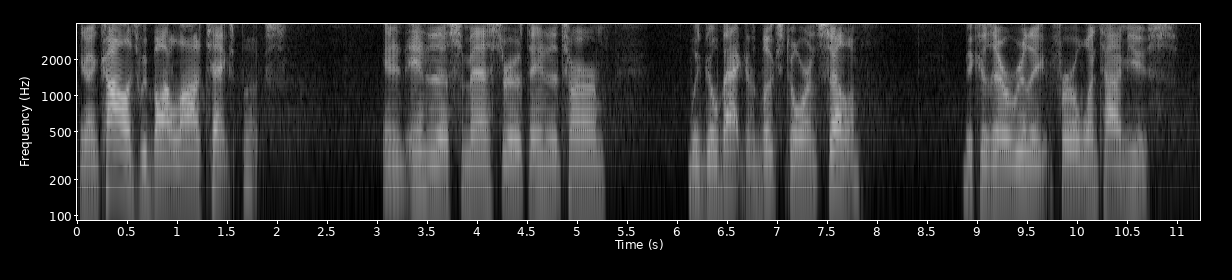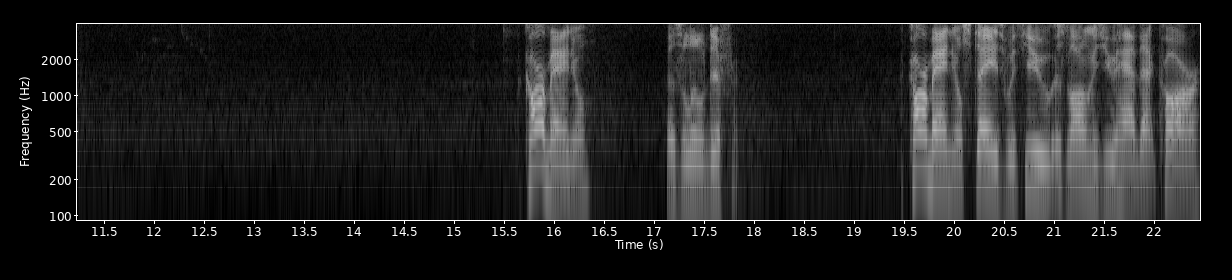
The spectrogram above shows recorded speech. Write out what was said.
You know, in college, we bought a lot of textbooks. And at the end of the semester, at the end of the term, we'd go back to the bookstore and sell them because they were really for a one time use. Car manual is a little different. A car manual stays with you as long as you have that car.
